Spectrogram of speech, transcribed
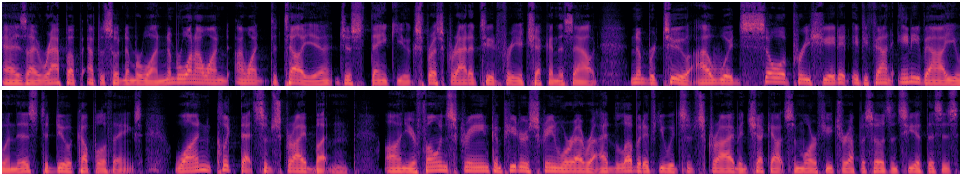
as I wrap up episode number one. Number one, I want I want to tell you just thank you, express gratitude for you checking this out. Number two, I would so appreciate it if you found any value in this to do a couple of things. One, click that subscribe button on your phone screen, computer screen, wherever. I'd love it if you would subscribe and check out some more future episodes and see if this is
